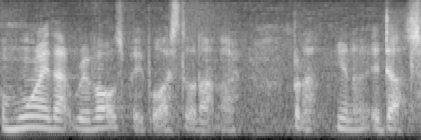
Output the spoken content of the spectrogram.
And why that revolts people, I still don't know. But, uh, you know, it does.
